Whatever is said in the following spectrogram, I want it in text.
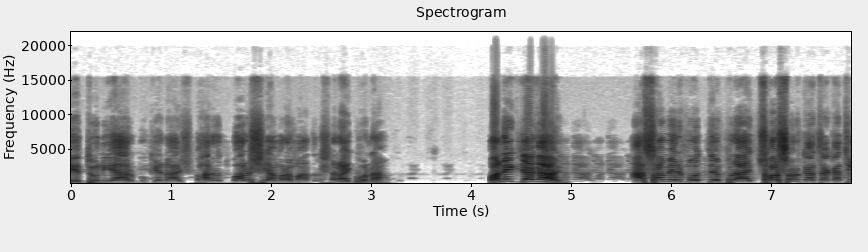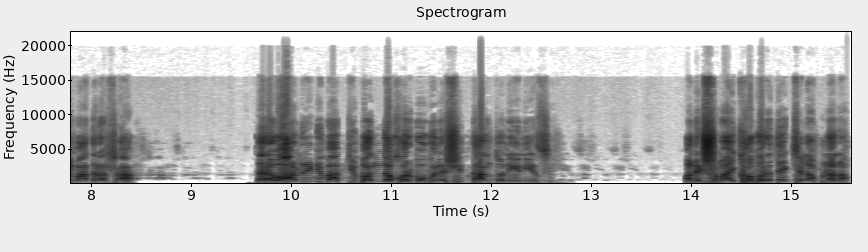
যে দুনিয়ার বুকে নয় ভারতবর্ষে আমরা মাদ্রাসা রাখব না। অনেক জায়গায় আসামের মধ্যে প্রায় ছশোর কাছাকাছি মাদ্রাসা। তারা অলরেডি বাবজি বন্ধ করব বলে সিদ্ধান্ত নিয়ে নিয়েছে। অনেক সময় খবরে দেখছেন আপনারা।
